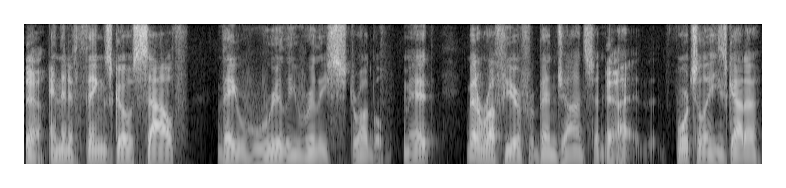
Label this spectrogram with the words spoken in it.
Yeah. and then if things go south, they really really struggle. I mean, it's been a rough year for Ben Johnson. Yeah. I, fortunately, he's got a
